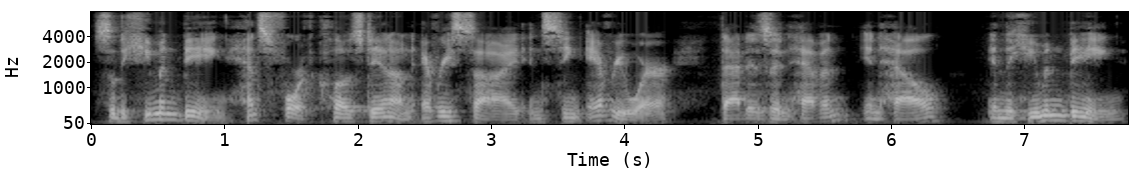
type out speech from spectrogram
So the human being, henceforth closed in on every side and seeing everywhere, that is, in heaven, in hell, in the human being,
